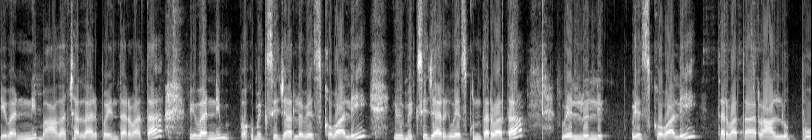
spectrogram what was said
ఇవన్నీ బాగా చల్లారిపోయిన తర్వాత ఇవన్నీ ఒక మిక్సీ జార్లో వేసుకోవాలి. ఇవి మిక్సీ జార్కి వేసుకున్న తర్వాత వెల్లుల్లి వేసుకోవాలి. తర్వాత రాళ్ళుప్పు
